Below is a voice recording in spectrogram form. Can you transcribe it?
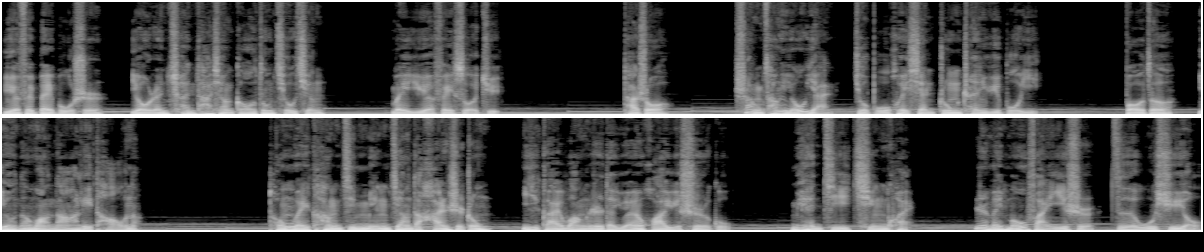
岳飞被捕时，有人劝他向高宗求情，为岳飞所拒。他说：“上苍有眼，就不会陷忠臣于不义，否则又能往哪里逃呢？”同为抗金名将的韩世忠一改往日的圆滑与世故，面极勤快，认为谋反一事子无虚有。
